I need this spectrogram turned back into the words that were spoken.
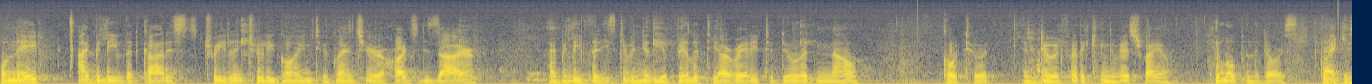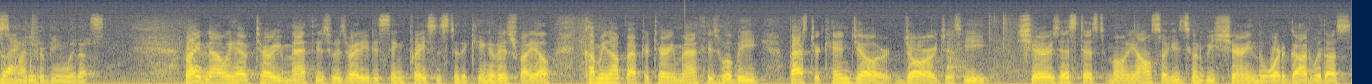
Well, Nate, I believe that God is truly, truly going to grant you your heart's desire. I believe that He's given you the ability already to do it, and now go to it and do it for the King of Israel. He'll open the doors. Thank you, so much for being with us. Right now we have Terry Matthews who's ready to sing praises to the King of Israel. Coming up after Terry Matthews will be Pastor Ken George as he shares his testimony. Also, he's going to be sharing the Word of God with us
